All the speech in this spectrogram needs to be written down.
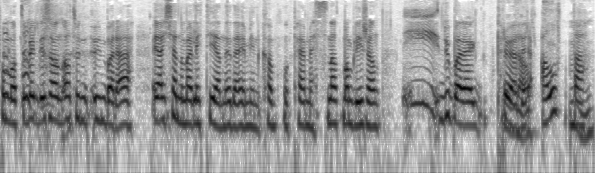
på en måte veldig sånn at hun, hun, bare Jeg kjenner meg litt igjen i det i min kamp mot PMS-en, at man blir sånn Du bare prøver alt, da. Mm.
